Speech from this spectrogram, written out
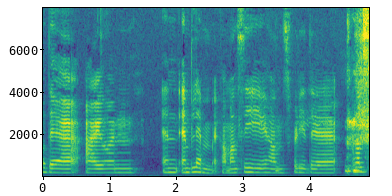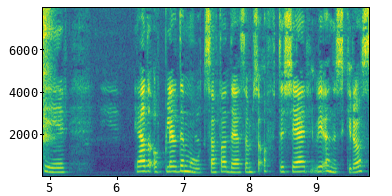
Og det er jo en, en, en blemme, kan man si, hans, fordi det Han sier jeg hadde opplevd det motsatte av det som så ofte skjer. Vi ønsker oss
